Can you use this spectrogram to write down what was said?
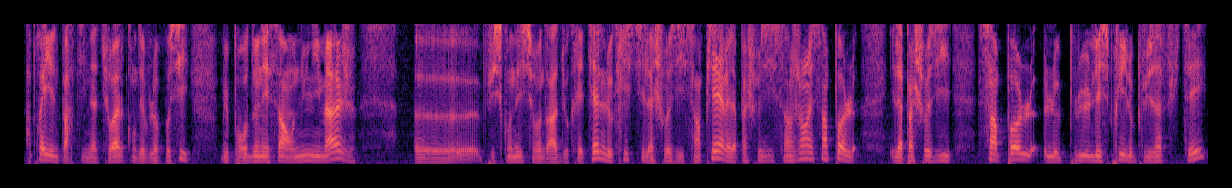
Après, il y a une partie naturelle qu'on développe aussi, mais pour donner ça en une image, euh, puisqu'on est sur une radio chrétienne, le Christ, il a choisi Saint Pierre, il n'a pas choisi Saint Jean et Saint Paul. Il n'a pas choisi Saint Paul le plus, l'esprit le plus affûté.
